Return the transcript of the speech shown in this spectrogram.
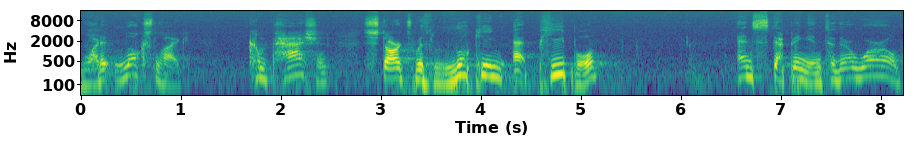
what it looks like. Compassion starts with looking at people and stepping into their world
